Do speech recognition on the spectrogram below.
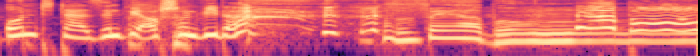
Und da sind wir auch schon wieder. Werbung. Werbung.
